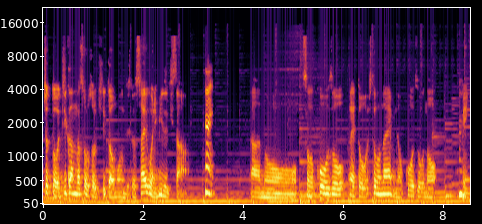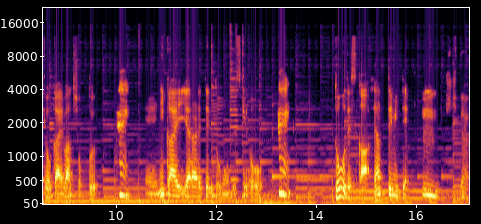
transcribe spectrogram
ちょっと時間がそろそろ来てとは思うんですけど、最後に水木さん。はい。あのその構造、えっと、人の悩みの構造の勉強会、うん、ワークショップ、はい。えー、2回やられてると思うんですけど、はい、どうですか？やってみて。うん、聞きたい。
